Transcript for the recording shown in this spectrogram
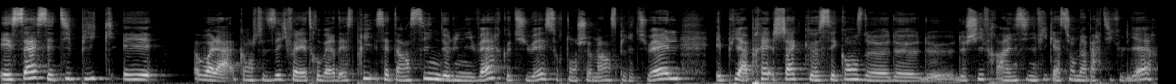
Et ça, c'est typique et voilà, quand je te disais qu'il fallait être ouvert d'esprit, c'est un signe de l'univers que tu es sur ton chemin spirituel. Et puis après, chaque séquence de, chiffres a une signification bien particulière.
